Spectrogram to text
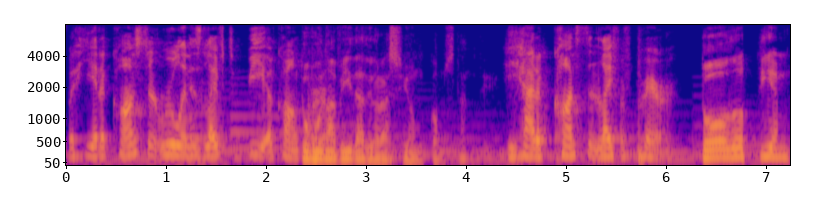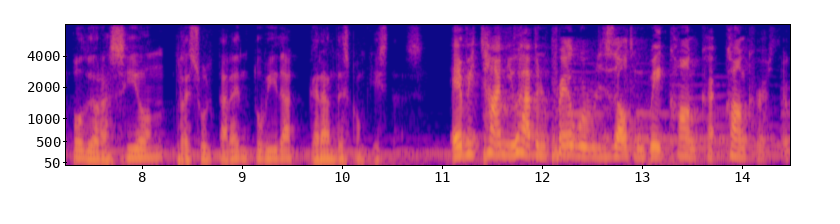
but he had a constant rule in his life to be a Tuvo una conqueror. vida de oración constante. He had a constant life of prayer. Todo tiempo de oración resultará en tu vida grandes conquistas. Every time you have in prayer will result in great conquer- conquers or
